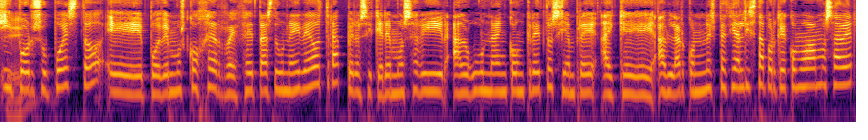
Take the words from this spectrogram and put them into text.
y, por supuesto, eh, podemos coger recetas de una y de otra, pero si queremos seguir alguna en concreto, siempre hay que hablar con un especialista porque, como vamos a ver,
